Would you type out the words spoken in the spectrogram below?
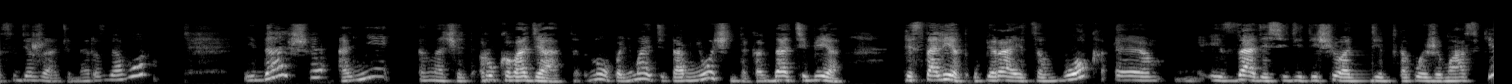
содержательный разговор. И дальше они, значит, руководят. Ну, понимаете, там не очень-то, когда тебе пистолет упирается в бок, э, и сзади сидит еще один в такой же маске,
